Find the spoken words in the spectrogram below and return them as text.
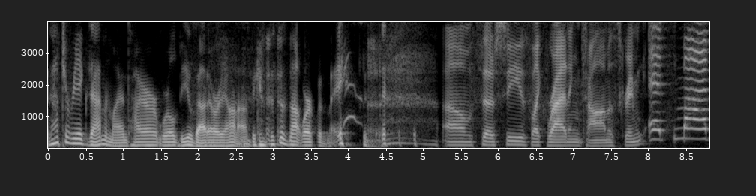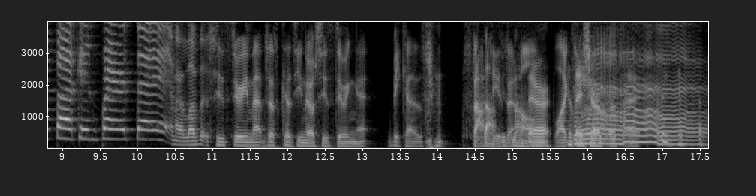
To have to re examine my entire worldview about Ariana because this does not work with me. Um, so she's like riding Tom and screaming, It's my fucking birthday! And I love that she's doing that just because you know she's doing it because Stassi's at home. there, Like, they share a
